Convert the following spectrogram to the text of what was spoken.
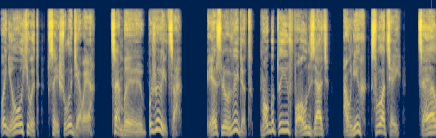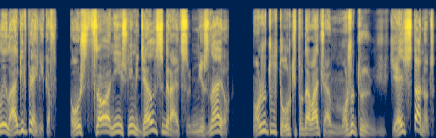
Вынюхивает, псы шелудевые. Цем бы поживиться. Если увидят, могут и в полн взять. А у них, сволочей, целый лагерь пленников. Уж что они с ними делать собираются, не знаю. Может, в турки продавать, а может, есть станут.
